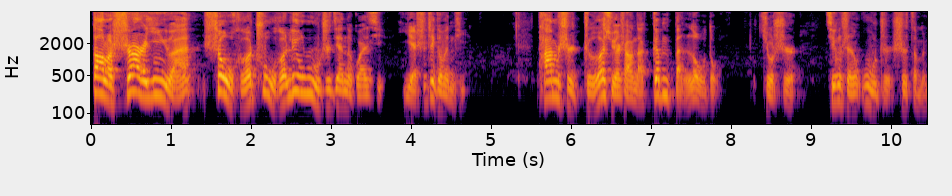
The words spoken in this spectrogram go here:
到了十二因缘，受和处和六入之间的关系也是这个问题，他们是哲学上的根本漏洞，就是精神物质是怎么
